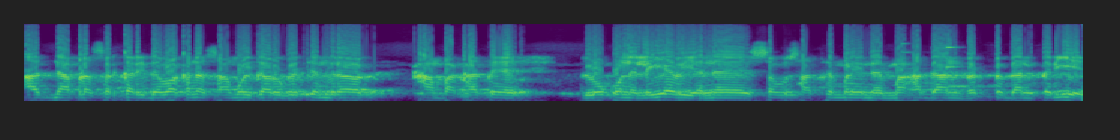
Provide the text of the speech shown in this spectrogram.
આજના આપણા સરકારી દવાખાના સામૂહિક આરોગ્ય કેન્દ્ર ખાંભા ખાતે લોકોને લઈ આવી અને સૌ સાથે મળીને મહાદાન, રક્તદાન કરીએ.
